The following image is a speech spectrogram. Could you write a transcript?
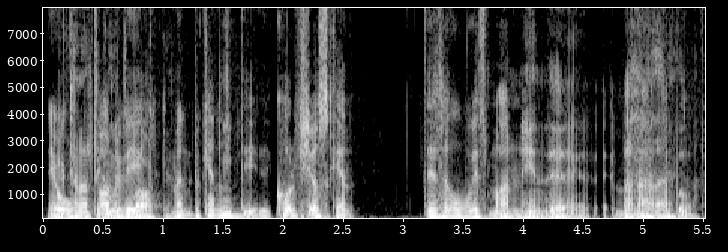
Jo, du kan alltid om komma du vill. tillbaka. Men du kan korvkiosken, there's always money in the banana boat.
